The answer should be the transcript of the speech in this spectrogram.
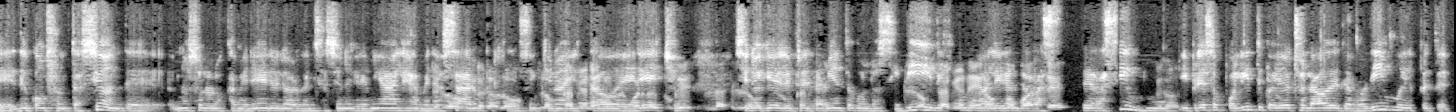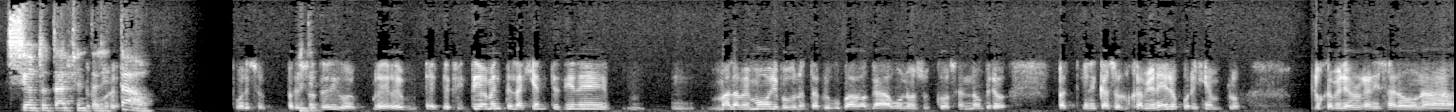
eh, de confrontación de no solo los camioneros y las organizaciones gremiales amenazaron porque dicen que no hay Estado de Derecho, sino que el enfrentamiento con los civiles, como alegan de, racismo y presos políticos y otro lado de terrorismo y de protección total frente al Estado. Por eso, por eso te digo, eh, eh, efectivamente la gente tiene mala memoria porque uno está preocupado a cada uno de sus cosas, ¿no? Pero en el caso de los camioneros, por ejemplo, los camioneros organizaron una,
